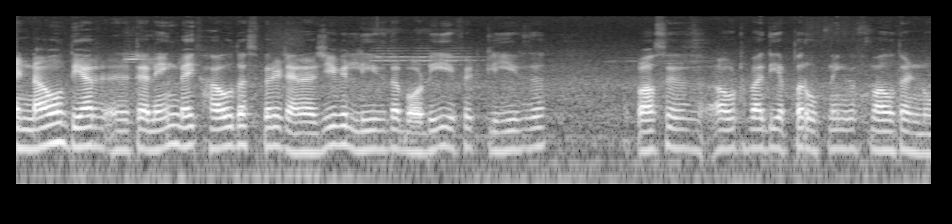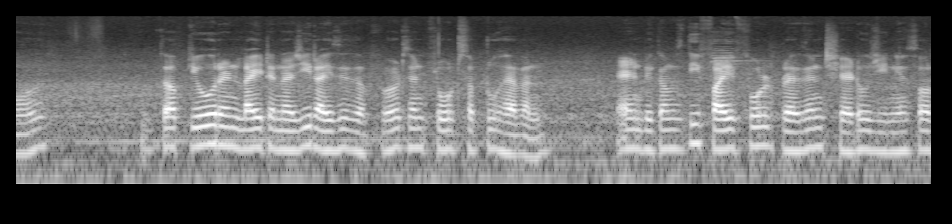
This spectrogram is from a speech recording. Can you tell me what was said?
and now they are uh, telling like how the spirit energy will leave the body if it leaves passes out by the upper openings of mouth and nose, the pure and light energy rises upwards and floats up to heaven and becomes the fivefold present shadow genius or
